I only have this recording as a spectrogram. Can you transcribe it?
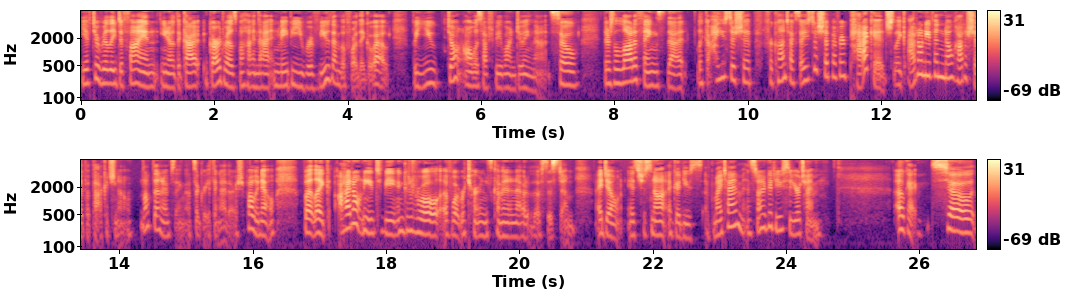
You have to really define, you know, the guardrails behind that, and maybe you review them before they go out. But you don't always have to be one doing that. So there's a lot of things that, like, I used to ship for context. I used to ship every package. Like, I don't even know how to ship a package now. Not that I'm saying that's a great thing either. I should probably know, but like, I don't need to be in control of what returns come in and out of the system. I don't. It's just not a good use of my time. It's not a good use of your time. Okay, so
